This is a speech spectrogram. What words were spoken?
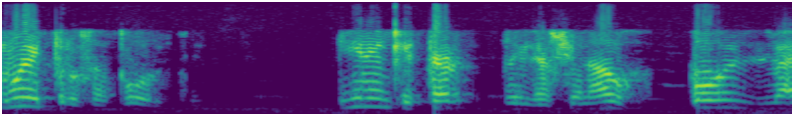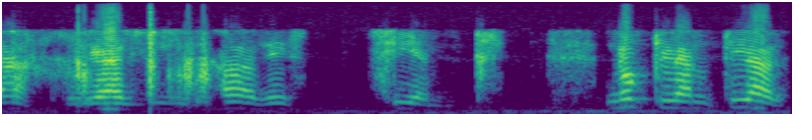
nuestros aportes, tienen que estar relacionados con las realidades siempre. No plantear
